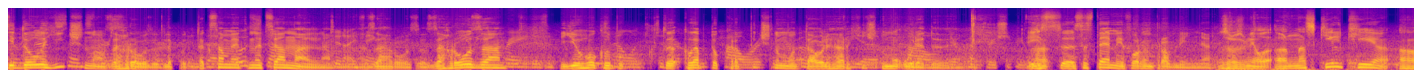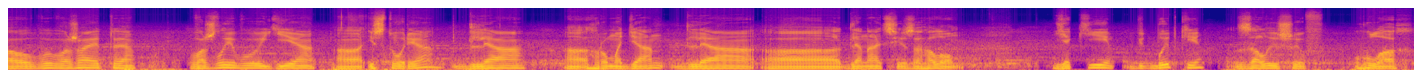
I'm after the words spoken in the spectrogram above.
ідеологічна загроза для Путіна, так само як національна загроза, загроза його клептократичному та олігархічному урядові і системі і формі правління. Зрозуміло. А наскільки ви вважаєте важливою є історія для громадян для, для нації загалом? Які відбитки залишив гулаг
